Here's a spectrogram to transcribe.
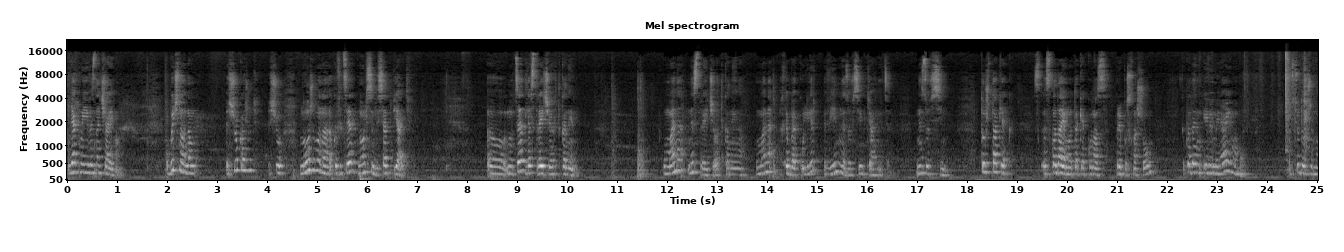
Як ми її визначаємо? Обично нам що кажуть? Що множимо на коефіцієнт 0,75. Е, Ну, це для стрейчових тканин. У мене не стрейчова тканина. У мене хб кулір, він не зовсім тягнеться. Не зовсім. Тож, так як складаємо, так як у нас припуск на шов, складаємо і виміряємо ось цю довжину.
